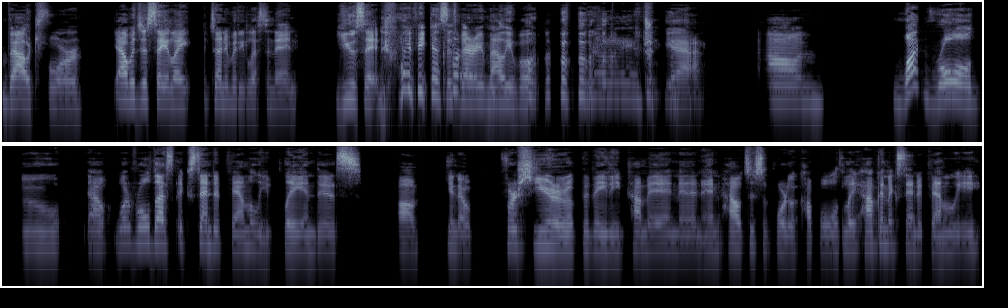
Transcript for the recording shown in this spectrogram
vouch for I would just say, like, to anybody listening, use it because it's very valuable. yeah. Um, what role do uh, what role does extended family play in this? Um, you know, first year of the baby come in and and how to support the couple? Like, how can extended family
